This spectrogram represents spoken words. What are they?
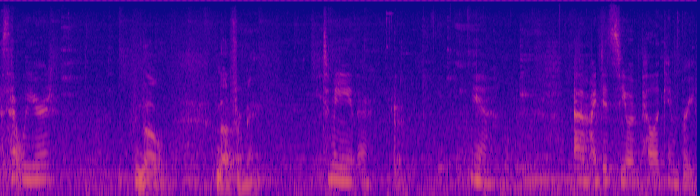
Is that weird? No, not for me. To me either. Good. Yeah. Um, I did see you in Pelican Brief,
